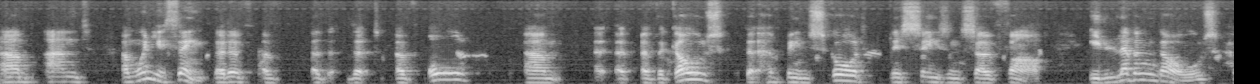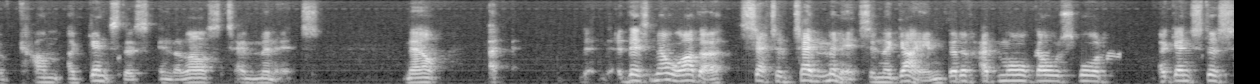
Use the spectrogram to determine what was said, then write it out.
um, and and when you think that of, of, of that of all um, of, of the goals that have been scored this season so far, 11 goals have come against us in the last 10 minutes. Now, there's no other set of 10 minutes in the game that have had more goals scored against us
